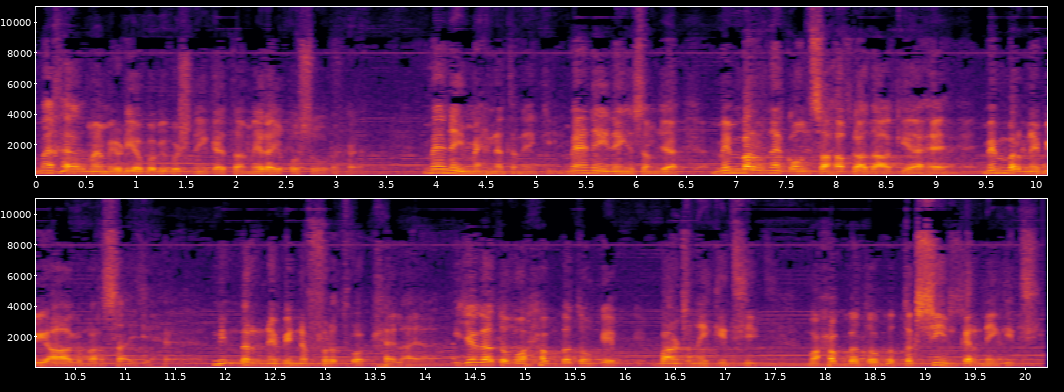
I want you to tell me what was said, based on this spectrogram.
میں خیر، میں میڈیا کو بھی کچھ نہیں کہتا، میرا ہی قصور ہے۔ میں نے محنت نہیں کی، میں نے نہیں سمجھا ممبر نے کون سا حق ادا کیا ہے؟ ممبر نے بھی آگ برسائی ہے، ممبر نے بھی نفرت کو پھیلایا۔ جگہ تو محبتوں کے بانٹنے کی تھی، محبتوں کو تقسیم کرنے کی تھی،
